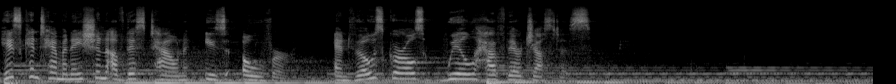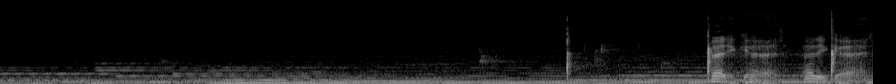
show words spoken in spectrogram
His contamination of this town is over. And those girls will have their justice. Very good, very good.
